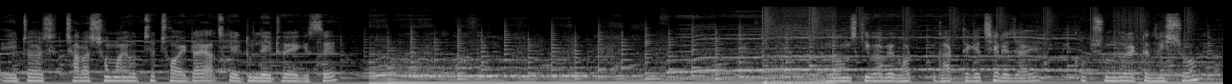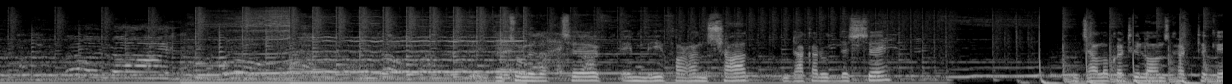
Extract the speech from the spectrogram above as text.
এইটা ছাড়ার সময় হচ্ছে ছয়টায়, আজকে একটু লেট হয়ে গেছে। লঞ্চ কীভাবে ঘট- ঘাট থেকে ছেড়ে যায়, খুব সুন্দর একটা দৃশ্য। চলে যাচ্ছে এমভি ফারহান সাদ, ঢাকার উদ্দেশ্যে। ঝালকাঠি লঞ্চ ঘাট থেকে।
